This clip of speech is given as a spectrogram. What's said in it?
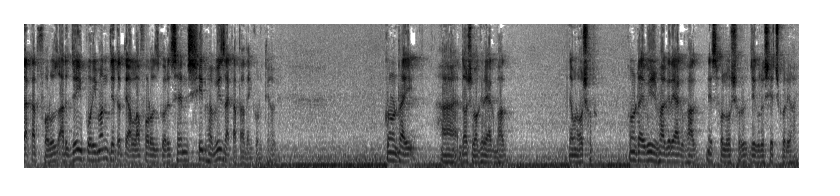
জাকাত ফরজ, আর যেই পরিমাণ যেটাতে আল্লাহ ফরজ করেছেন, সেভাবেই জাকাত আদায় করতে হবে। কোনটাই হ্যাঁ দশ ভাগের এক ভাগ, যেমন অসর কোনোটায় বিশ ভাগের এক ভাগ, নিষ্ফল অসর যেগুলো সেচ করে হয়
